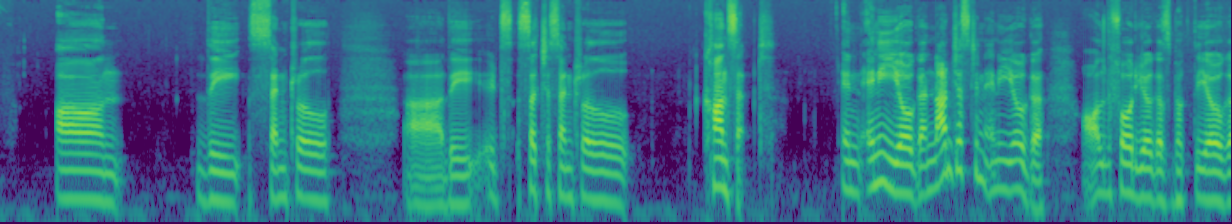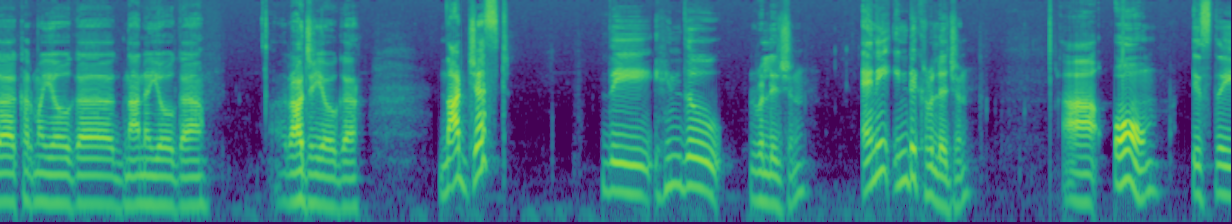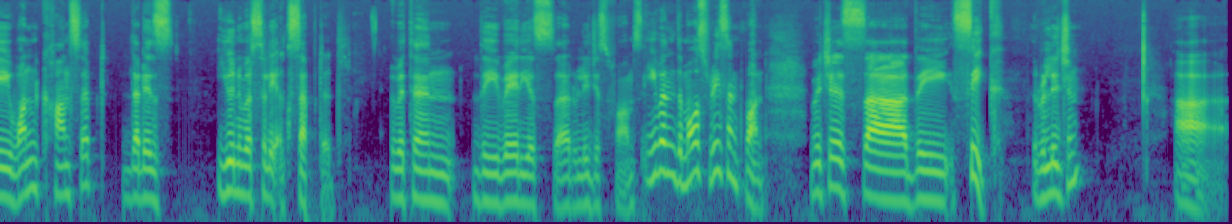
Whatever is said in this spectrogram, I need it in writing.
on the central, uh, the it's such a central concept in any yoga, not just in any yoga, all the four yogas, Bhakti Yoga, Karma Yoga, Gnana Yoga, Raja Yoga, not just the Hindu religion, any Indic religion, uh, Om is the one concept that is universally accepted within the various uh, religious forms. Even the most recent one, which is uh, the Sikh religion, uh,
